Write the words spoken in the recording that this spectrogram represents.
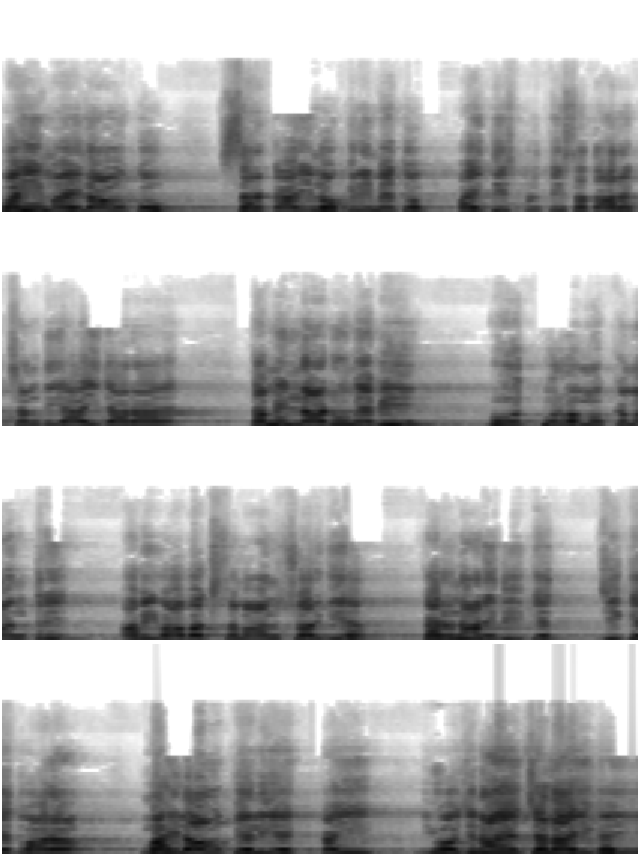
वहीं महिलाओं को सरकारी नौकरी में तो 35 प्रतिशत आरक्षण दिया ही जा रहा है। तमिलनाडु में भी भूतपूर्व मुख्यमंत्री अभिभावक समान स्वर्गीय करुणानिधि के, जी के द्वारा महिलाओं के लिए कई योजनाएँ चलाई गई।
